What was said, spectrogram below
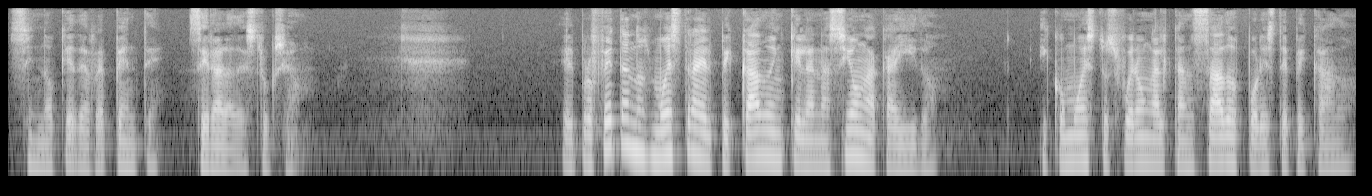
sino que de repente será la destrucción. El profeta nos muestra el pecado en que la nación ha caído y cómo estos fueron alcanzados por este pecado.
